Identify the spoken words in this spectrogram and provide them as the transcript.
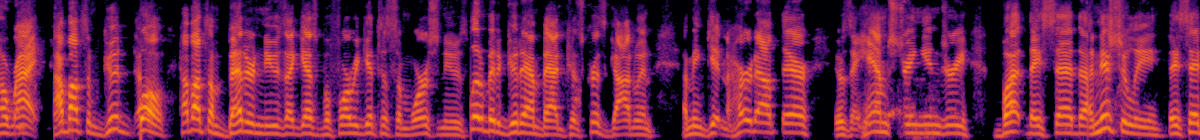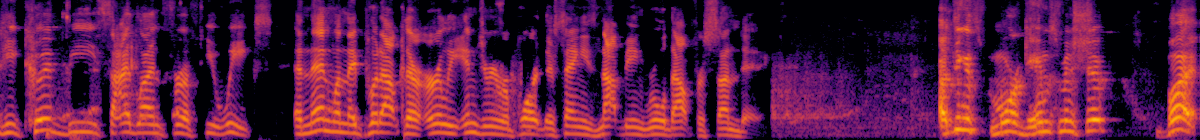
All right. How about some good? Well, how about some better news? I guess before we get to some worse news, a little bit of good and bad because Chris Godwin, I mean, getting hurt out there. It was a hamstring injury, but they said uh, initially they said he could be sidelined for a few weeks, and then when they put out their early injury report, they're saying he's not being ruled out for Sunday. I think it's more gamesmanship, but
